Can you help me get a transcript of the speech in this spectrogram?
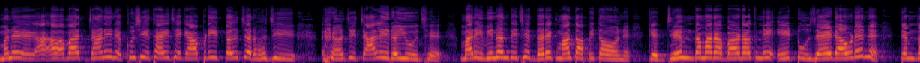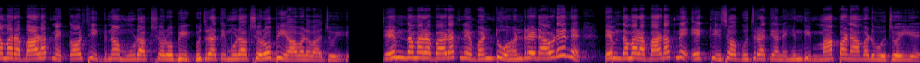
મને આ વાત જાણીને ખુશી થાય છે કે આપણી કલ્ચર હજી હજી ચાલી રહ્યું છે. મારી વિનંતી છે દરેક માતા પિતાઓને કે જેમ તમારા બાળકને એ ટુ ઝેડ આવડે ને, તેમ તમારા બાળકને કથી જ્ઞ મૂળાક્ષરો બી ગુજરાતી મૂળાક્ષરો બી આવડવા જોઈએ. જેમ તમારા બાળકને વન ટુ હંડ્રેડ આવડે ને, તેમ તમારા બાળકને એકથી સો ગુજરાતી અને હિન્દીમાં પણ આવડવું જોઈએ.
